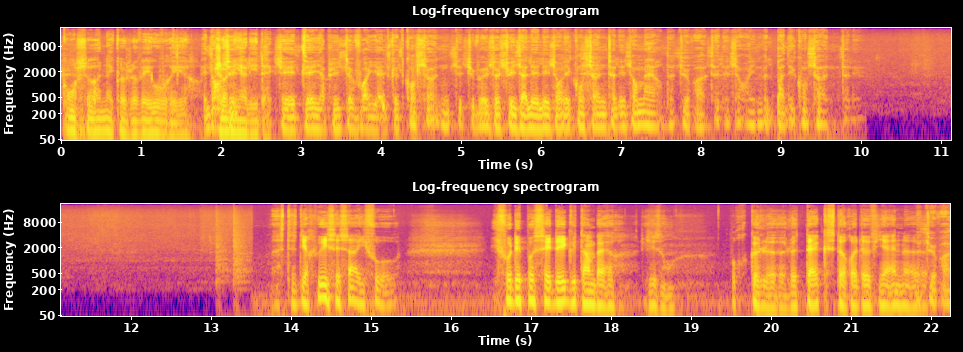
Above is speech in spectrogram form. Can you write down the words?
Consonne et que je vais ouvrir. Et Johnny Hallyday. J'ai été, il y a plus de voyelles que de consonnes. Si tu veux, je suis allé, les gens les consonnes, ça les emmerde, tu vois. C'est les gens, ils ne veulent pas des consonnes. C'est-à-dire, oui, c'est ça, il faut, il faut déposséder Gutenberg, disons, pour que le, texte redevienne. Euh, tu vois,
